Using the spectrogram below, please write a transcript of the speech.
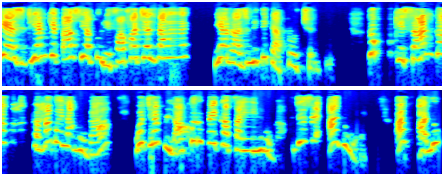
कि एसडीएम के पास या तो लिफाफा चलता है या राजनीतिक अप्रोच चलती है। तो किसान का कहाँ भला होगा? वो जब लाखों रुपए का फाइन होगा। जैसे आलू है। अब आलू,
